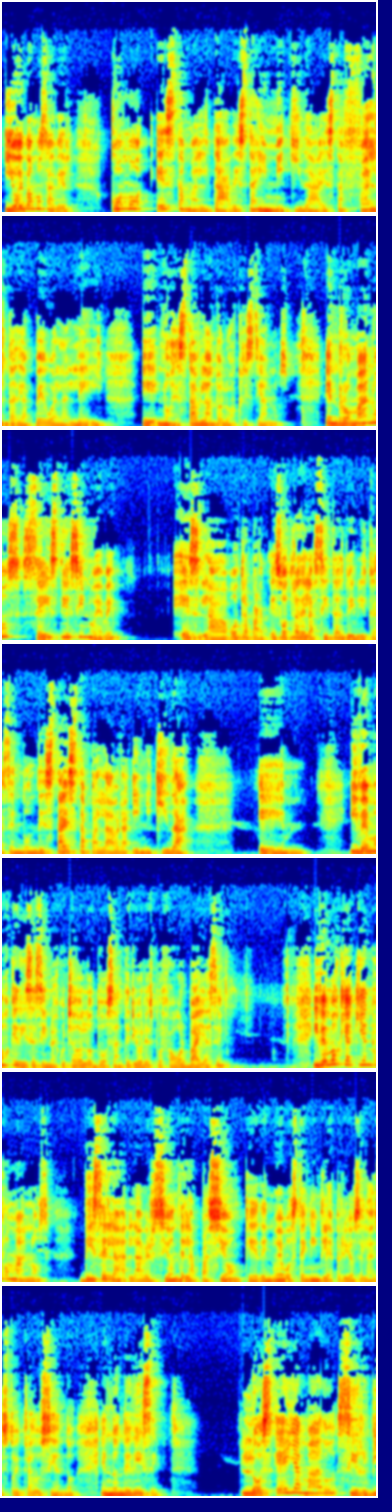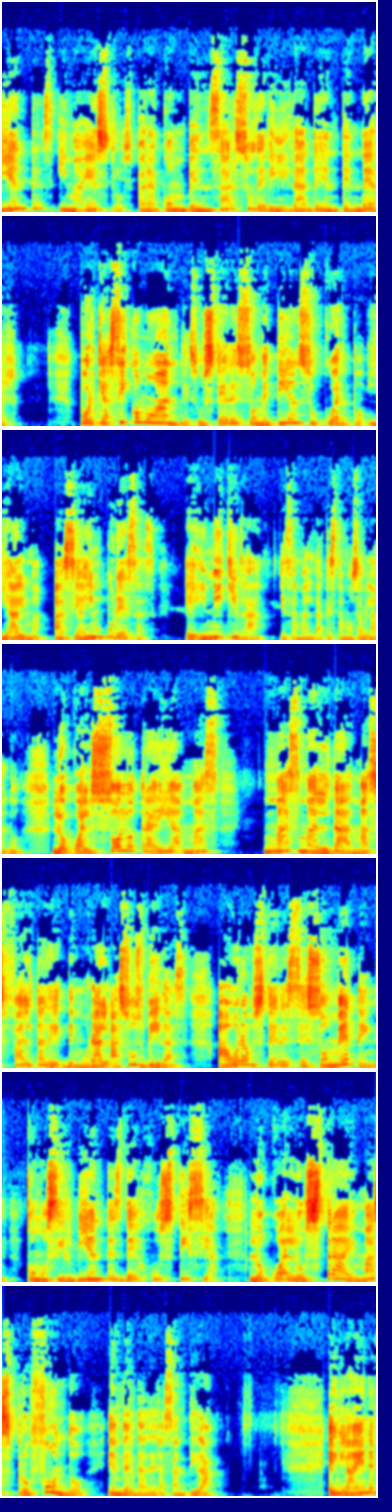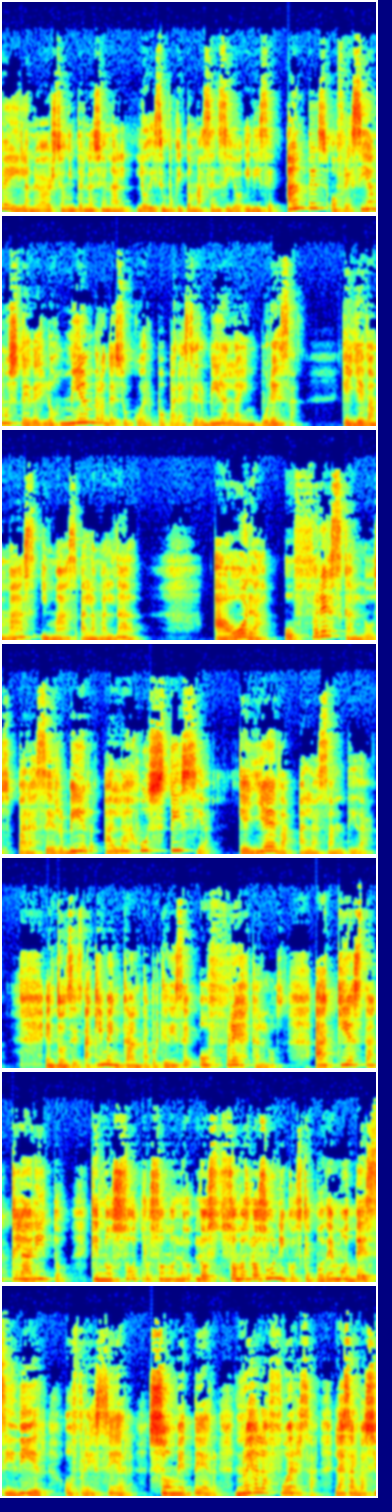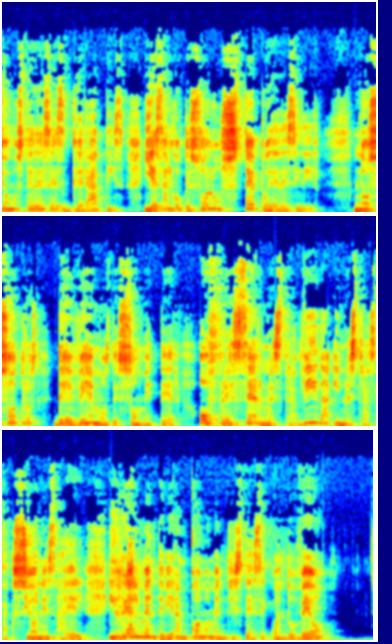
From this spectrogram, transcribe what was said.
Y hoy vamos a ver cómo esta maldad, esta iniquidad, esta falta de apego a la ley eh, nos está hablando a los cristianos. En Romanos 6:19 es la otra parte, es otra de las citas bíblicas en donde está esta palabra iniquidad. Eh, y vemos que dice, si no he escuchado los dos anteriores, por favor váyase. Y vemos que aquí en Romanos dice la, la, versión de la pasión, que de nuevo está en inglés, pero yo se las estoy traduciendo, en donde dice, los he llamado sirvientes y maestros para compensar su debilidad de entender porque así como antes ustedes sometían su cuerpo y alma hacia impurezas e iniquidad, esa maldad que estamos hablando, lo cual solo traía más, más maldad, más falta de, de moral a sus vidas, ahora ustedes se someten como sirvientes de justicia, lo cual los trae más profundo en verdadera santidad. En la NBI, la nueva versión internacional, lo dice un poquito más sencillo y dice, antes ofrecían ustedes los miembros de su cuerpo para servir a la impureza, que lleva más y más a la maldad. Ahora ofrézcanlos para servir a la justicia, que lleva a la santidad. Entonces, aquí me encanta porque dice, ofrézcanlos. Aquí está clarito que nosotros somos los, somos los únicos que podemos decidir, ofrecer, someter. No es a la fuerza. La salvación ustedes es gratis y es algo que solo usted puede decidir. Nosotros debemos de someter, ofrecer nuestra vida y nuestras acciones a Él. Y realmente vieran cómo me entristece cuando veo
